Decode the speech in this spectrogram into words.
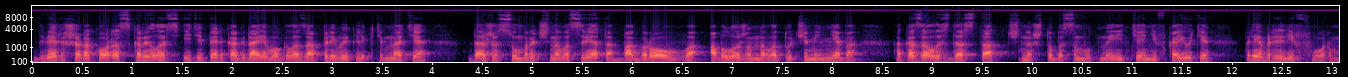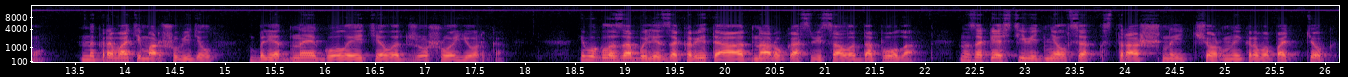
Дверь широко раскрылась, и теперь, когда его глаза привыкли к темноте, даже сумрачного света, багрового, обложенного тучами неба, оказалось достаточно, чтобы смутные тени в каюте приобрели форму. На кровати Марш увидел бледное голое тело Джошуа Йорка. Его глаза были закрыты, а одна рука свисала до пола. На запястье виднелся страшный черный кровоподтек,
